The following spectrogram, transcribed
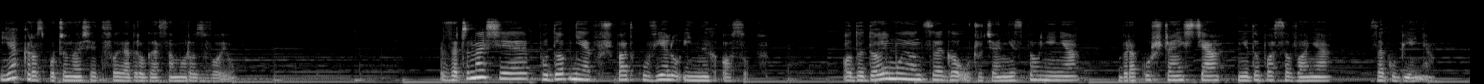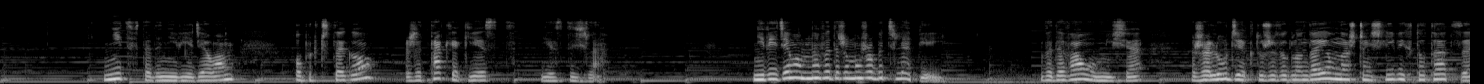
Jak rozpoczyna się Twoja droga samorozwoju? Zaczyna się podobnie jak w przypadku wielu innych osób. Od dojmującego uczucia niespełnienia, braku szczęścia, niedopasowania, zagubienia. Nic wtedy nie wiedziałam, oprócz tego, że tak jak jest, jest źle. Nie wiedziałam nawet, że może być lepiej. Wydawało mi się, że ludzie, którzy wyglądają na szczęśliwych, to tacy,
